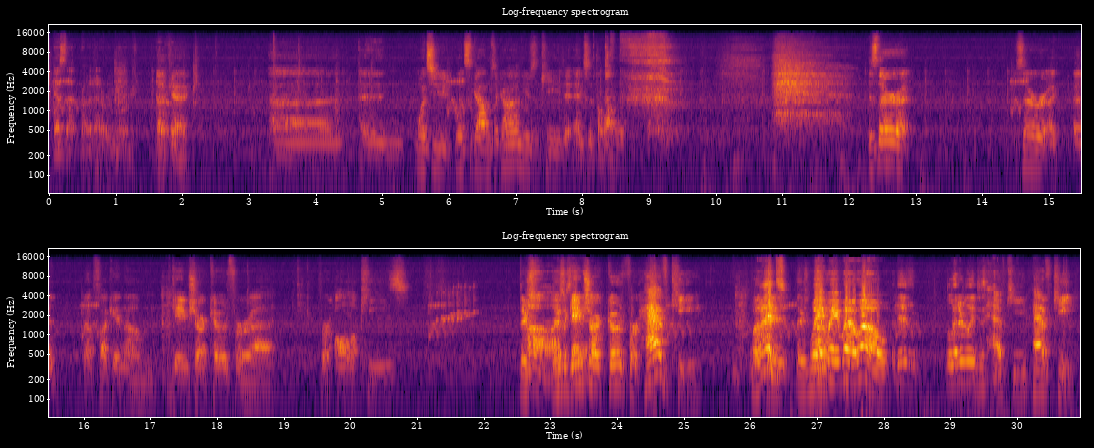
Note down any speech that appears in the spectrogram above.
That's not probably not a either. okay. Uh, and once you once the goblins are gone, use the key to exit the level. Is there is there a, a, a fucking um, Game Shark code for uh, for all keys? There's Oh, there's a Game Shark code for have key, but What? there- there's Wait, no wait, whoa, whoa! There's literally just have key. have key.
